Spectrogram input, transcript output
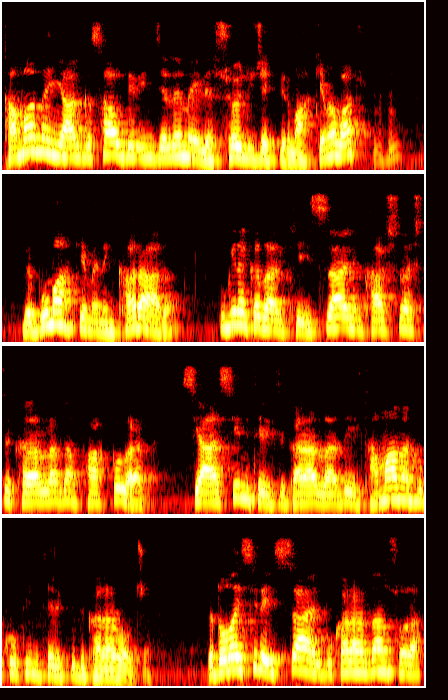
tamamen yargısal bir incelemeyle söyleyecek bir mahkeme var. Ve bu mahkemenin kararı bugüne kadarki İsrail'in karşılaştığı kararlardan farklı olarak siyasi nitelikli kararlar değil, tamamen hukuki nitelikli bir karar olacak. Ve dolayısıyla İsrail bu karardan sonra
